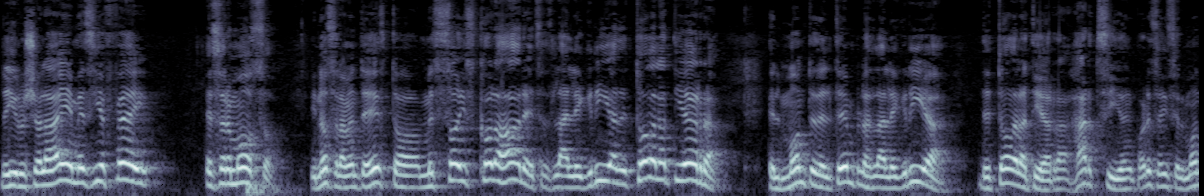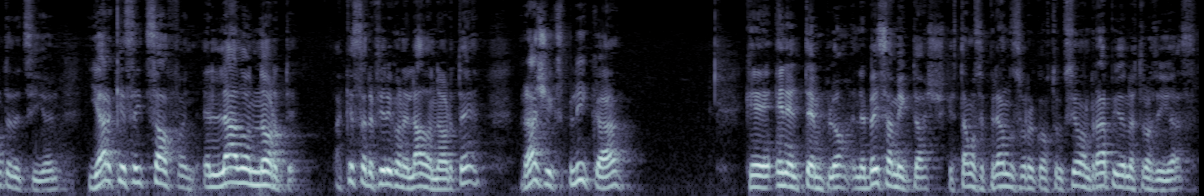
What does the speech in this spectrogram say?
de Jerusalén, es Yefei, es hermoso. Y no solamente esto, Mesois Kolaharetz es la alegría de toda la tierra. El monte del templo es la alegría de toda la tierra, Har Zion, por eso dice el monte de Zion, y Arkeseitzafon, el lado norte. ¿A qué se refiere con el lado norte? Rashi explica que en el templo, en el Beis Hamikdash, que estamos esperando su reconstrucción rápido en nuestros días,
